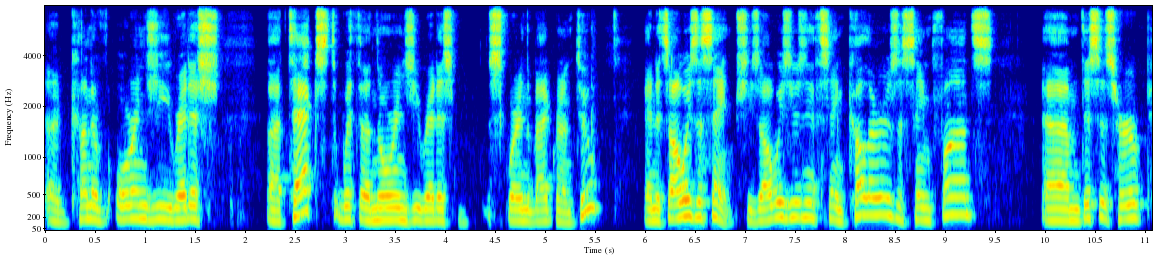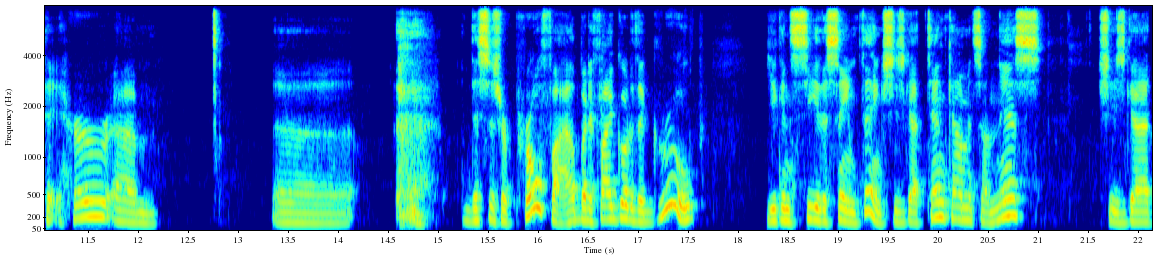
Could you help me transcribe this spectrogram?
a kind of orangey reddish uh, text with an orangey reddish square in the background too. And it's always the same. She's always using the same colors the same fonts. Um this is her her um uh this is her profile but if I go to the group you can see the same thing. She's got 10 comments on this. She's got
